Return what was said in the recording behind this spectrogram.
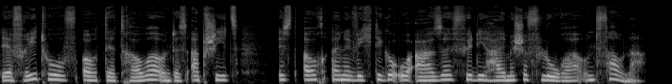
Der Friedhof, Ort der Trauer und des Abschieds, ist auch eine wichtige Oase für die heimische Flora und Fauna.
